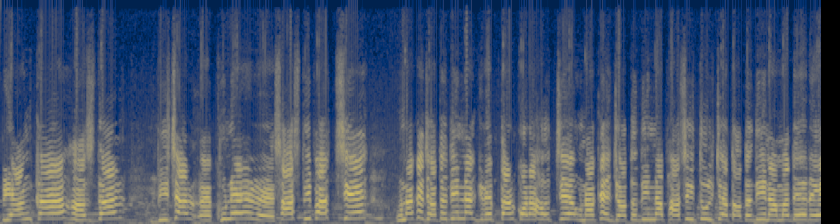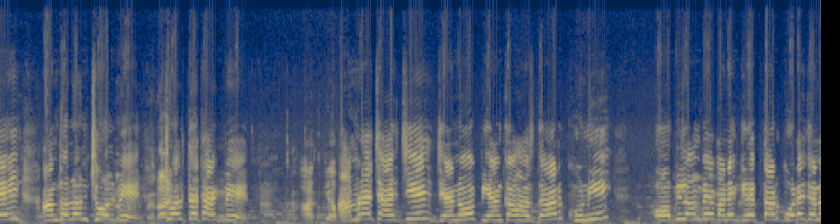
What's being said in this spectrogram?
প্রিয়াঙ্কা হাঁসদার বিচার খুনের শাস্তি পাচ্ছে। ওনাকে যতদিন না গ্রেপ্তার করা হচ্ছে ওনাকে যতদিন না ফাঁসি তুলছে ততদিন আমাদের এই আন্দোলন চলবে চলতে থাকবে। আমরা চাইছি যেন প্রিয়াঙ্কা হাঁসদার খুনি অবিলম্বে মানে গ্রেপ্তার করে যেন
